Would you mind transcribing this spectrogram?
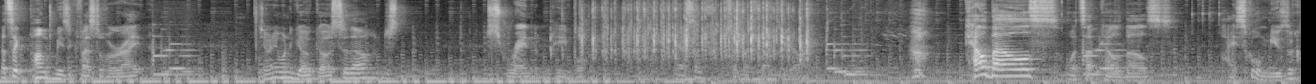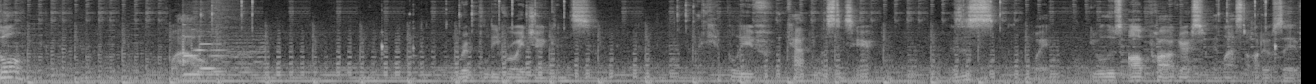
That's like punk music festival, right? Do you anyone to go to though? Just just random people. Yeah, some, some of my friends go. Kelbells! What's up, Kelbells? High School Musical? Wow. Rip Leroy Jenkins. Believe Capitalist is here. Is this... Wait. You will lose all progress the last autosave.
